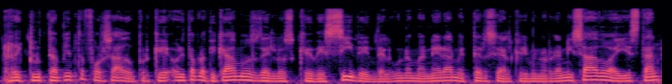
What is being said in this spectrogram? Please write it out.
reclutamiento forzado, porque ahorita platicábamos de los que deciden de alguna manera meterse al crimen organizado, ahí están,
